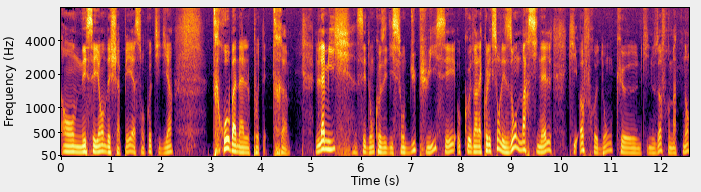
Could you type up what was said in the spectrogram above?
en essayant d'échapper à son quotidien trop banal peut-être. L'ami, c'est donc aux éditions Dupuis, c'est dans la collection Les Ondes Marcinelles qui euh, nous offre maintenant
